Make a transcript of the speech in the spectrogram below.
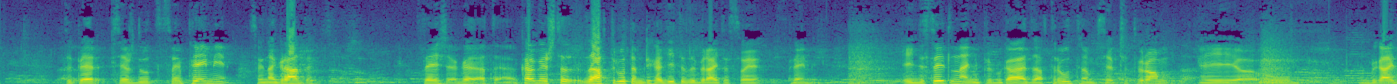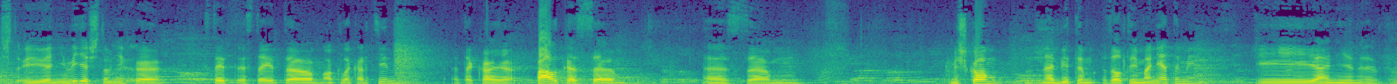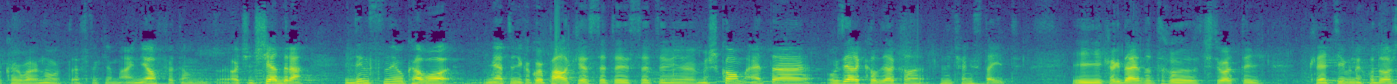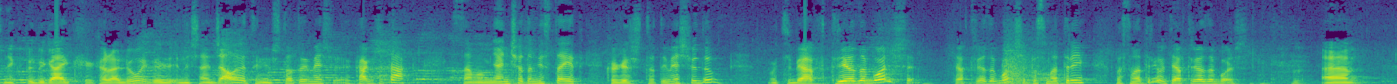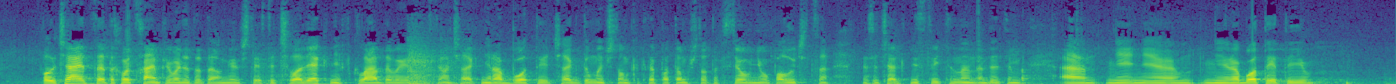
Теперь все ждут своей премии, своей награды. Следующее, как говорит, что завтра утром приходите, забирайте свои премии. И действительно, они прибегают завтра утром, все вчетвером, и, э, прибегают, что, и они видят, что у них э, стоит, стоит э, около картин такая палка с, э, с э, мешком, набитым золотыми монетами, и они, как бы, ну, с таким аньев, там, очень щедро. Единственный, у кого нету никакой палки с, этой, с этим мешком, это у зеркала, зеркала ничего не стоит. И когда этот э, четвертый креативный художник прибегает к королю и, и начинает жаловаться, говорит, что ты имеешь, как же так? Сам у меня ничего там не стоит. Как говорит, что ты имеешь в виду? У тебя в три раза больше. У тебя в три раза больше, посмотри, посмотри, у тебя в три раза больше. Получается, это Хвацхайм приводит это, он говорит, что если человек не вкладывает, если он человек не работает, человек думает, что он как-то потом что-то все у него получится, если человек действительно над этим э, не, не, не работает и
